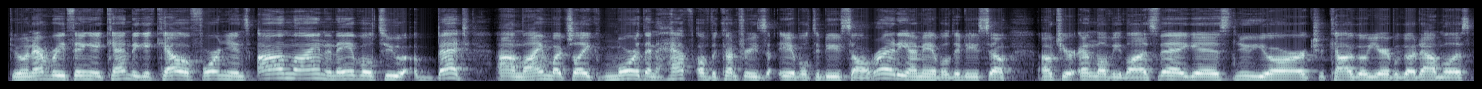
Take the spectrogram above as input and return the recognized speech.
doing everything it can to get Californians online and able to bet online, much like more than half of the country is able to do so already. I'm able to do so out here in lovely Las Vegas, New York, Chicago. You're able to go down the list.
